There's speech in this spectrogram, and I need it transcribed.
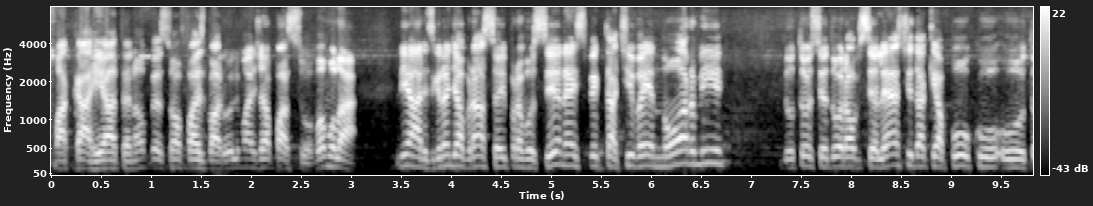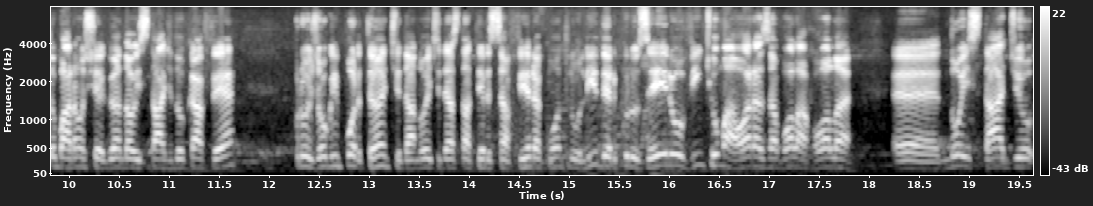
uma carreata, não. O pessoal faz barulho, mas já passou. Vamos lá. Linhares, grande abraço aí para você, né? Expectativa enorme do torcedor Alves Celeste. Daqui a pouco o Tubarão chegando ao Estádio do Café para o jogo importante da noite desta terça-feira contra o líder Cruzeiro. 21 horas a bola rola é, no estádio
